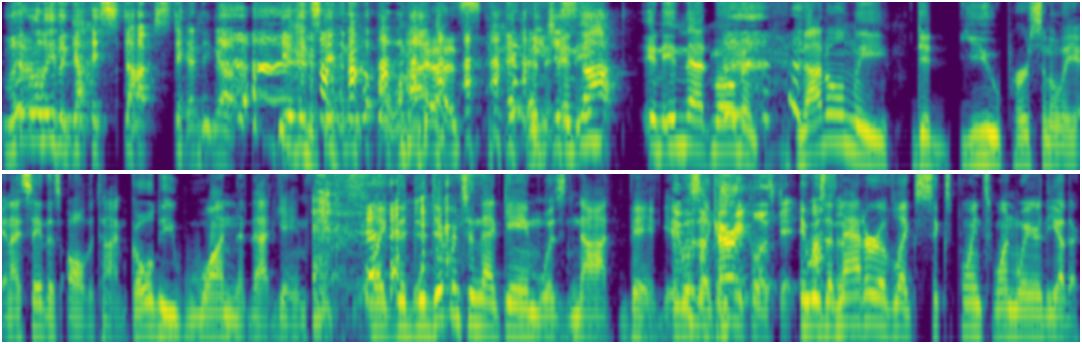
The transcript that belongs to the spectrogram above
Literally, the guy stopped standing up. He had been standing up a lot, yes. and, he just in- stopped. And in that moment, not only did you personally, and I say this all the time, Goldie won that game. like the, the difference in that game was not big. It, It, was, like a very close game. it was a matter of like six points one way or the other.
